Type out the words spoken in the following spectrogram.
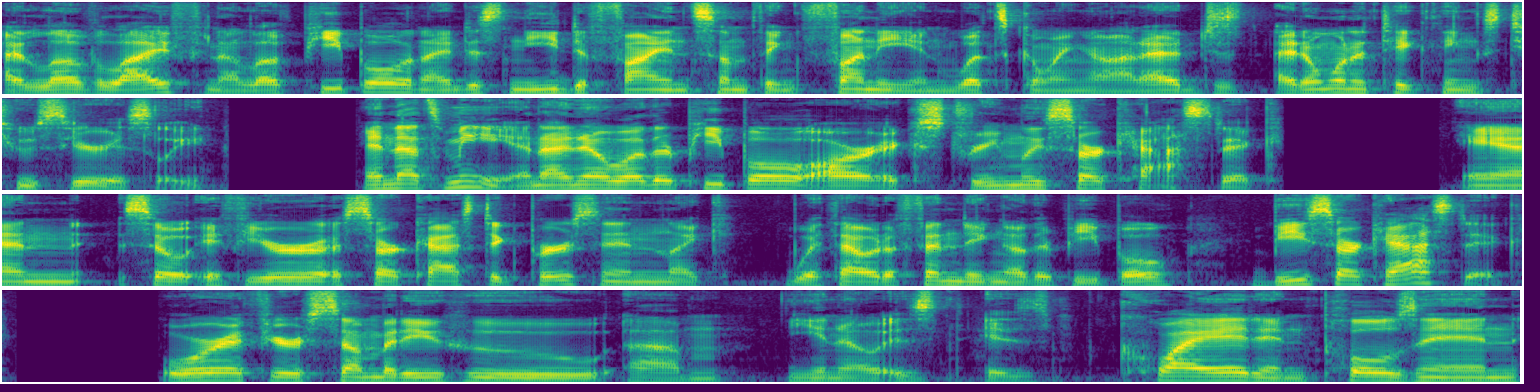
I love life and I love people, and I just need to find something funny in what's going on. I just, I don't want to take things too seriously. And that's me. And I know other people are extremely sarcastic. And so if you're a sarcastic person, like without offending other people, be sarcastic. Or if you're somebody who, um, you know, is is quiet and pulls in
